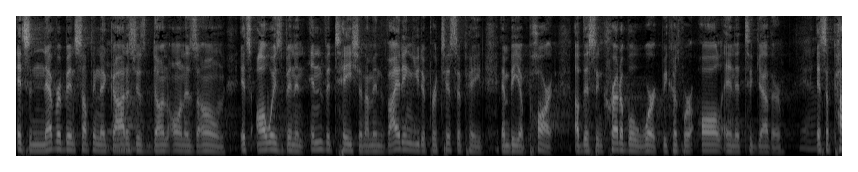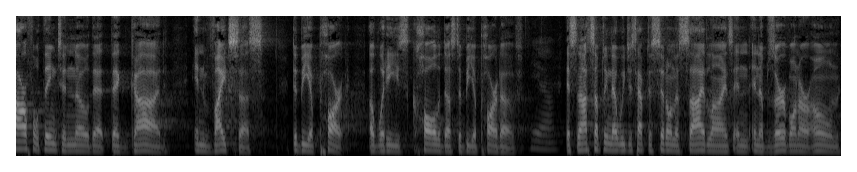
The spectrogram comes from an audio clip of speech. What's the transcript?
It's never been something that yeah. God has just done on his own. It's always been an invitation. I'm inviting you to participate and be a part of this incredible work because we're all in it together. Yeah. It's a powerful thing to know that, that God invites us to be a part of what he's called us to be a part of. Yeah. It's not something that we just have to sit on the sidelines and, and observe on our own,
